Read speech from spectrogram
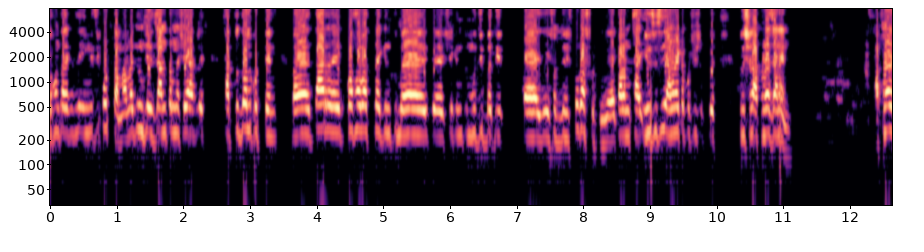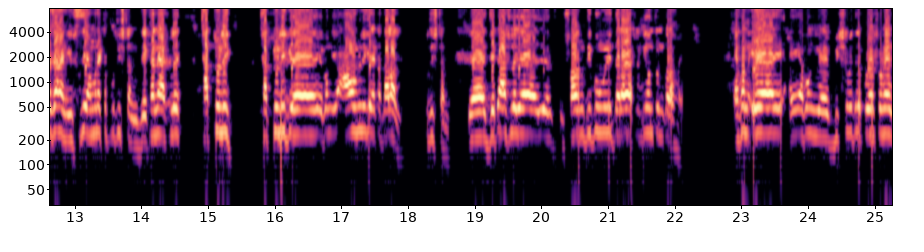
যখন তার কাছে ইংরেজি পড়তাম, আমরা কিন্তু জানতাম না সে আসলে ছাত্র দল করতেন বা তার কথাবার্তায় কিন্তু সে কিন্তু মুজিববাদীর এইসব জিনিস প্রকাশ করতেন। কারণ ইউসিসি এমন একটা প্রতিষ্ঠান, আপনারা জানেন। আপনারা জানেন ইউসিসি এমন একটা প্রতিষ্ঠান যেখানে আসলে ছাত্রলীগ ছাত্রলীগ এবং আওয়ামী লীগের একটা দালাল প্রতিষ্ঠান যেটা আসলে স্বয়ং দীপমণি দ্বারা আসলে নিয়ন্ত্রণ করা হয়। এখন এবং বিশ্ববিদ্যালয় প্রশাসনের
